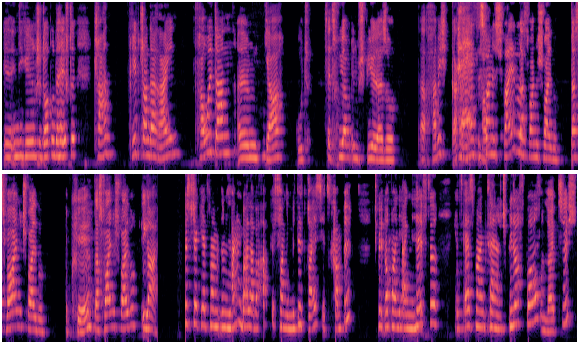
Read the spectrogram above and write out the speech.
in, in die gegnerische Dortmunder Hälfte. Chan grätscht dann da rein, fault dann, ähm, ja, gut. Ist jetzt früher im Spiel, also da habe ich gar Hä, keine das Foul. war eine Schwalbe. Das war eine Schwalbe. Das war eine Schwalbe. okay. Das war eine Schwalbe. Egal. Piszczek jetzt mal mit einem langen Ball, aber abgefangen im Mittelkreis. Jetzt Kampel. Spielt nochmal in die eigene Hälfte. Jetzt erstmal ein kleiner Spielaufbau. Von Leipzig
